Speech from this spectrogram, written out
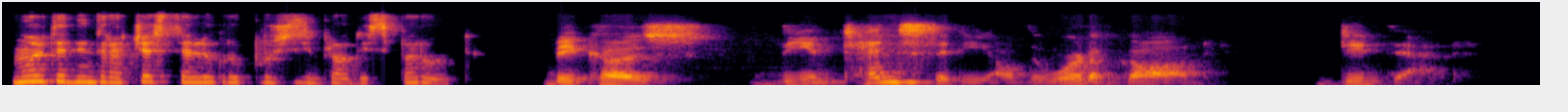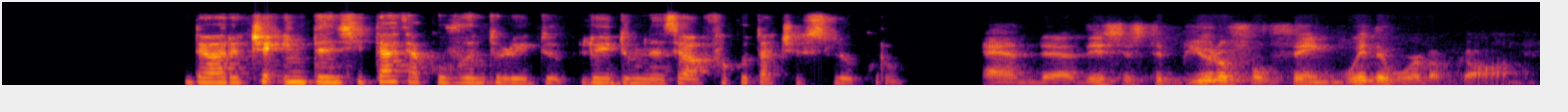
multe dintre aceste lucruri pur și simplu au dispărut. because the intensity of the Word of God did that. Deoarece intensitatea cuvântului Du- lui Dumnezeu a făcut acest lucru. And uh, this is the beautiful thing with the Word of God.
